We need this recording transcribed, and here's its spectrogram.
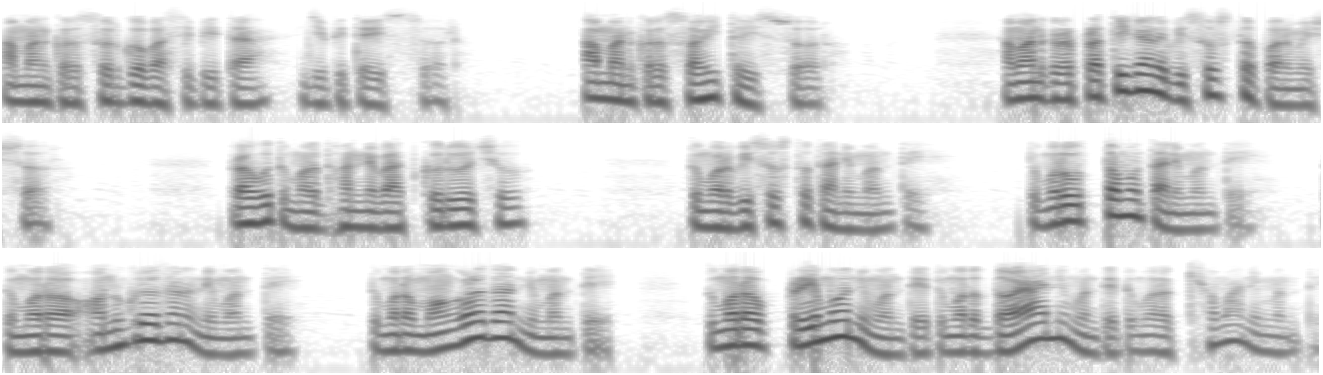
ଆମମାନଙ୍କର ସ୍ୱର୍ଗବାସୀ ପିତା ଜୀବିତ ଈଶ୍ୱର। ଆମମାନଙ୍କର ସହିତ ଈଶ୍ୱର। ଆମମାନଙ୍କର ପ୍ରତିଜ୍ଞାର ବିଶ୍ୱସ୍ତ ପରମେଶ୍ୱର। ପ୍ରଭୁ ତୁମର ଧନ୍ୟବାଦ କରୁଅଛୁ। ତୁମର ବିଶ୍ୱସ୍ତତା ନିମନ୍ତେ। ତୁମର ଉତ୍ତମତା ନିମନ୍ତେ। ତୁମର ଅନୁଗ୍ରହଦାନ ନିମନ୍ତେ ତୁମର ମଙ୍ଗଳଦାନ ନିମନ୍ତେ ତୁମର ପ୍ରେମ ନିମନ୍ତେ ତୁମର ଦୟା ନିମନ୍ତେ ତୁମର କ୍ଷମା ନିମନ୍ତେ।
